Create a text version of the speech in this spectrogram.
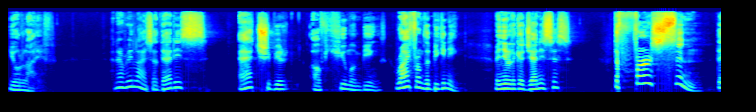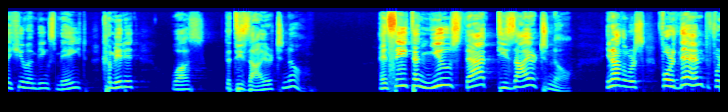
your life. And I realized that that is attribute of human beings right from the beginning. When you look at Genesis, the first sin that human beings made, committed, was the desire to know. And Satan used that desire to know. In other words, for them, for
